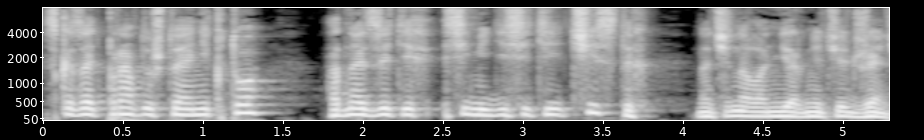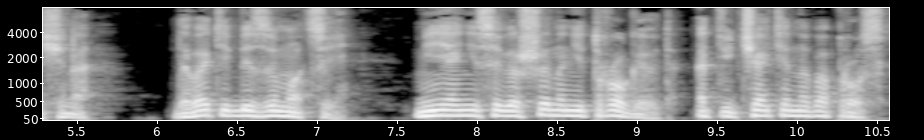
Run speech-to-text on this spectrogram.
Сказать правду, что я никто? Одна из этих семидесяти чистых?» — начинала нервничать женщина. «Давайте без эмоций. Меня они совершенно не трогают. Отвечайте на вопрос».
